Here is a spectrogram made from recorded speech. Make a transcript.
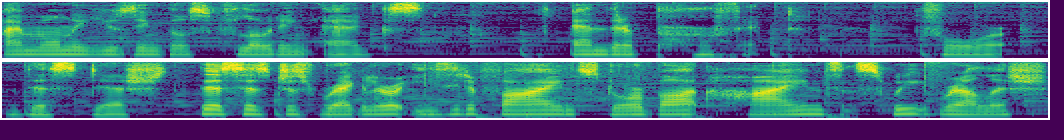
I'm only using those floating eggs. And they're perfect for this dish. This is just regular, easy to find, store bought Heinz sweet relish.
